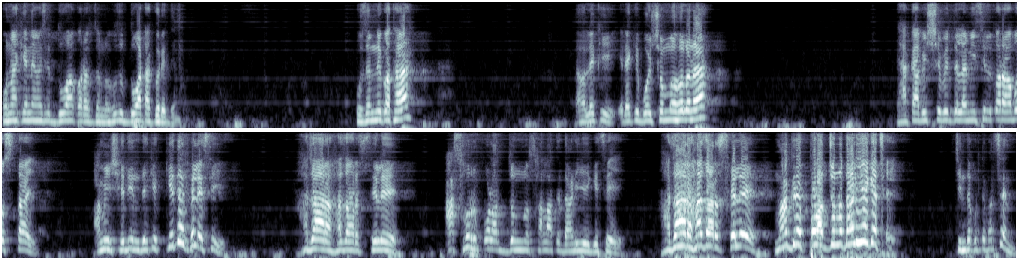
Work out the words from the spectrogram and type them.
ওনাকে নেওয়া হয়েছে দোয়া করার জন্য। হুজুর, দোয়াটা করে দেন। বুঝেননি কথা? তাহলে কি, এটা কি বৈষম্য হলো না? ঢাকা বিশ্ববিদ্যালয় মিছিল করা অবস্থায় আমি সেদিন দেখে কেঁদে ফেলেছি। হাজার হাজার ছেলে আসর পড়ার জন্য সালাতে দাঁড়িয়ে গেছে। হাজার হাজার ছেলে মাগরে পড়ার জন্য দাঁড়িয়ে গেছে। চিন্তা করতে পারছেন?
